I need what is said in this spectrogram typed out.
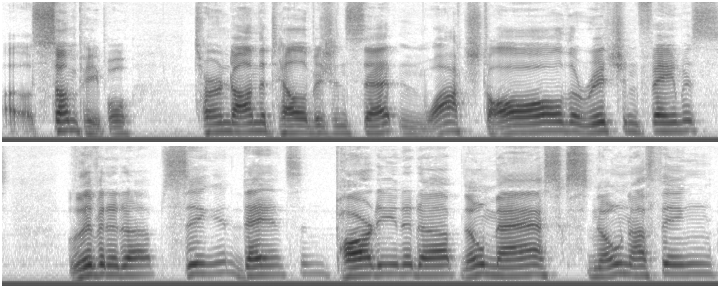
uh, some people turned on the television set and watched all the rich and famous living it up, singing, dancing, partying it up, no masks, no nothing.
